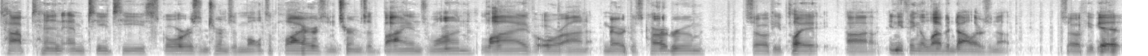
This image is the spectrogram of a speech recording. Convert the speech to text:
top ten MTT scores in terms of multipliers, in terms of buy-ins won live or on America's Card Room. So if you play uh, anything eleven dollars and up, so if you get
